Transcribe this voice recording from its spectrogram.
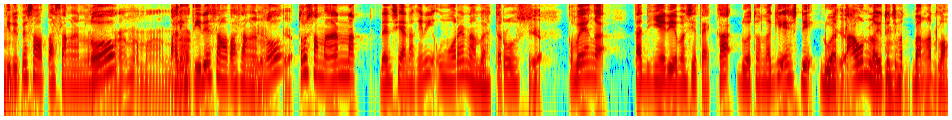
Hidupnya sama pasangan lo, Pasangan sama anak. paling tidak sama pasangan Iya, lo, iya. terus sama anak. Dan si anak ini umurnya nambah terus. Iya. Kebayang nggak? Tadinya dia masih TK, dua tahun lagi SD, dua Iya. tahun loh itu cepet banget loh.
